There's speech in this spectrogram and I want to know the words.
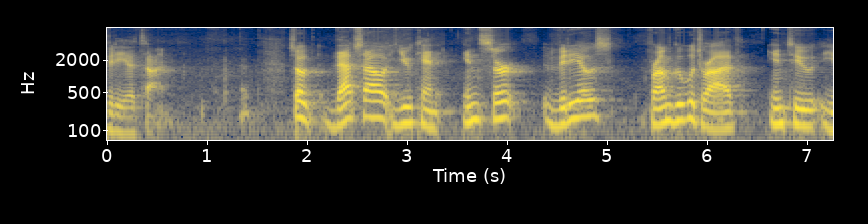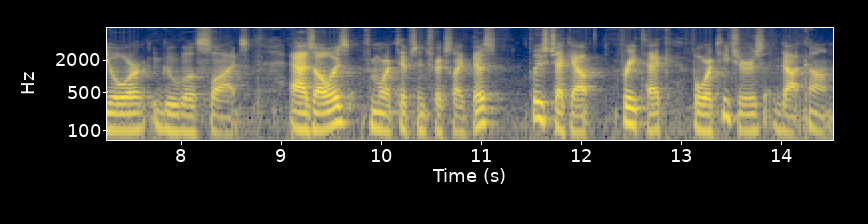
video time. So that's how you can insert videos from Google Drive into your Google Slides. As always, for more tips and tricks like this, please check out freetech4teachers.com.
